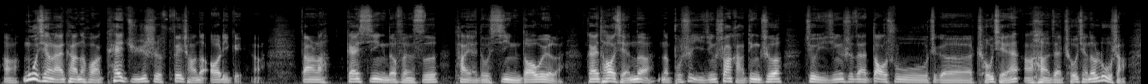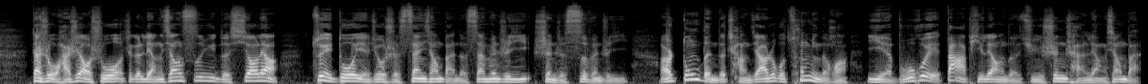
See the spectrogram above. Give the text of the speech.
啊。目前来看的话，开局是非常的奥利给啊。当然了，该吸引的粉丝他也都吸引到位了，该。掏钱的那不是已经刷卡订车，就已经是在到处这个筹钱啊，在筹钱的路上。但是我还是要说，这个两厢思域的销量最多也就是三厢版的三分之一，甚至四分之一。而东本的厂家如果聪明的话，也不会大批量的去生产两厢版。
